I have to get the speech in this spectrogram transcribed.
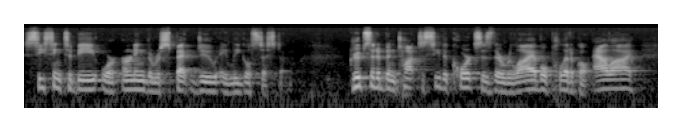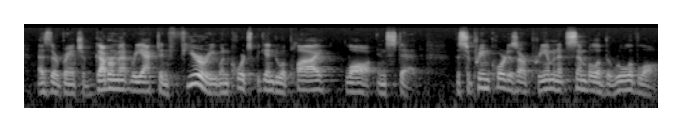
ceasing to be or earning the respect due a legal system. Groups that have been taught to see the courts as their reliable political ally, as their branch of government, react in fury when courts begin to apply law instead. The Supreme Court is our preeminent symbol of the rule of law.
